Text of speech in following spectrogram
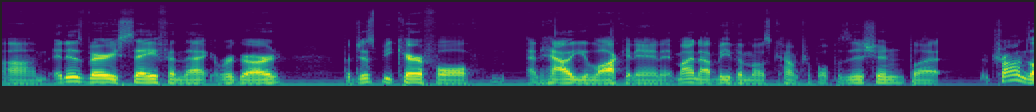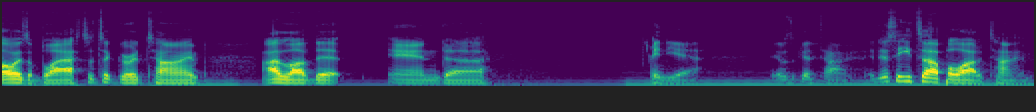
um, it is very safe in that regard. But just be careful and how you lock it in. It might not be the most comfortable position, but Tron's always a blast. It's a good time. I loved it, and uh, and yeah, it was a good time. It just eats up a lot of time.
